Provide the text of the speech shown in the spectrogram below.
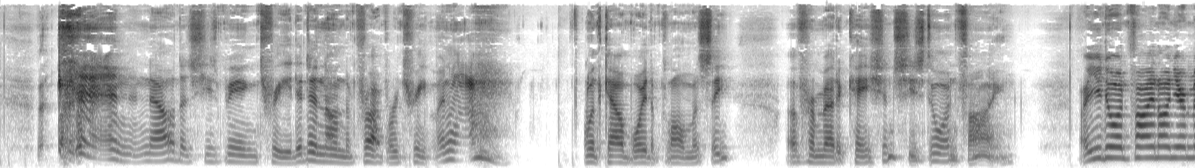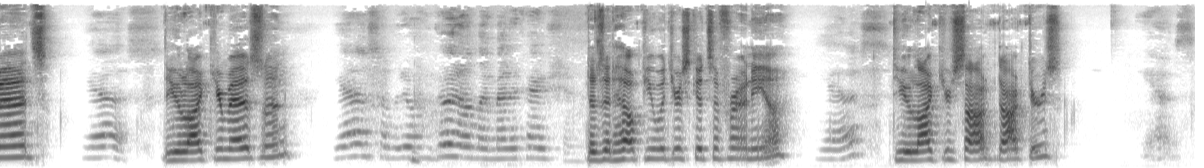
and now that she's being treated and on the proper treatment with cowboy diplomacy of her medication, she's doing fine. Are you doing fine on your meds? Yes. Do you like your medicine? Yes, I'm doing good on my medication. Does it help you with your schizophrenia? Yes. Do you like your doctors? Yes.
